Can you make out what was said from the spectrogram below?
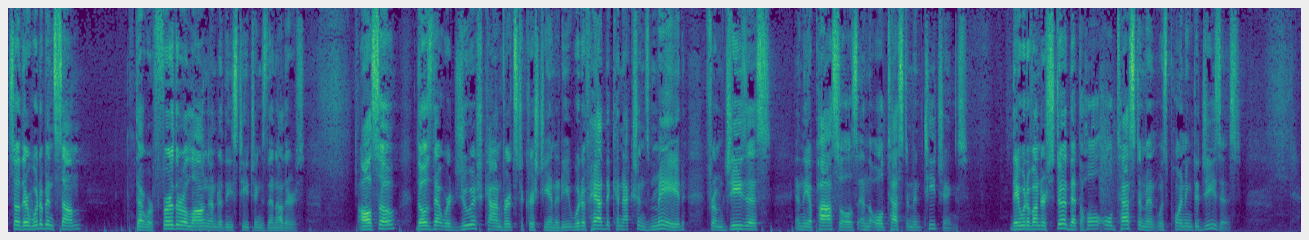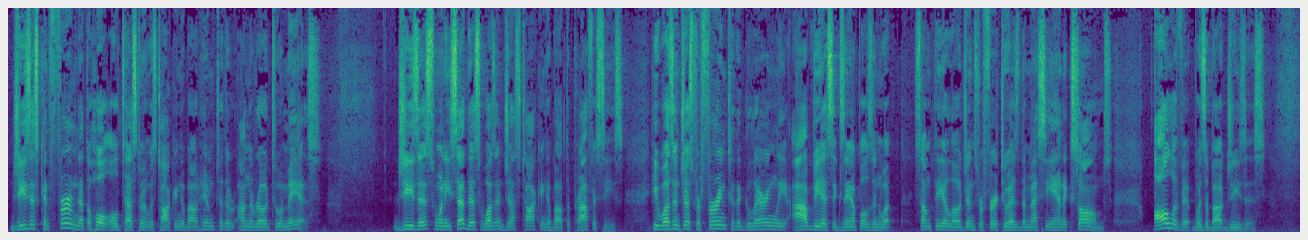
So there would have been some that were further along under these teachings than others. Also, those that were Jewish converts to Christianity would have had the connections made from Jesus and the apostles and the Old Testament teachings. They would have understood that the whole Old Testament was pointing to Jesus. Jesus confirmed that the whole Old Testament was talking about him the, on the road to Emmaus. Jesus, when he said this, wasn't just talking about the prophecies. He wasn't just referring to the glaringly obvious examples in what some theologians refer to as the messianic psalms. All of it was about Jesus.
